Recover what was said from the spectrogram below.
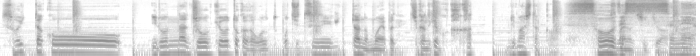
そういったこういろんな状況とかがお落ち着いたのもやっぱり時間で結構かかりましたか？そうですは。ね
